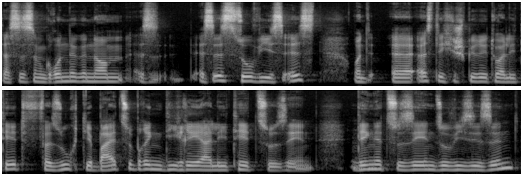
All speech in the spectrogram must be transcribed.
Das ist im Grunde genommen, es, es ist so, wie es ist. Und äh, östliche Spiritualität versucht dir beizubringen, die Realität zu sehen. Mhm. Dinge zu sehen, so wie sie sind,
